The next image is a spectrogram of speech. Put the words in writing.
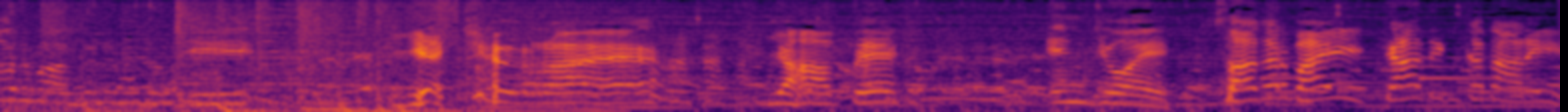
जी ये चल रहा है यहाँ पे। इंजॉय सागर भाई क्या दिक्कत आ रही?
